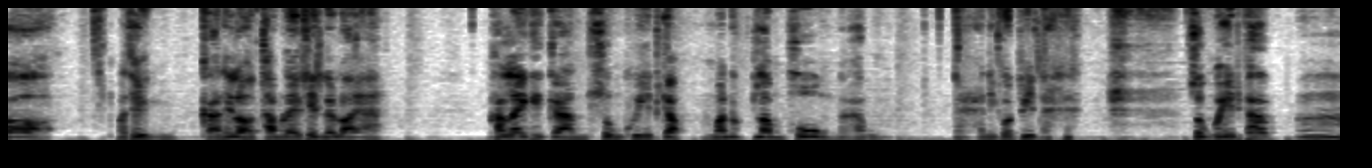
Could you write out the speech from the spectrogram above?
ก็ มาถึงการที่เราทำอะไรเสร็จเรียบร้อยอะขั้นแรกคือการส่งเควสกับมนุษย์ลำโพงนะครับผมอะอันนี้กดผิดนะ ส่งเควสครับ อืม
